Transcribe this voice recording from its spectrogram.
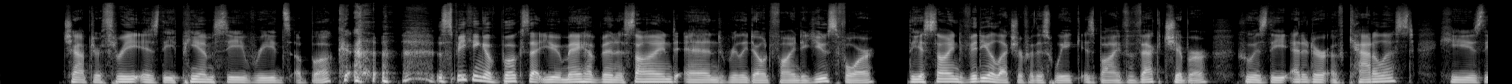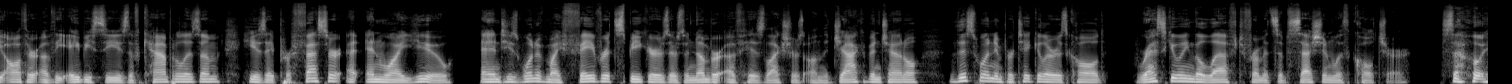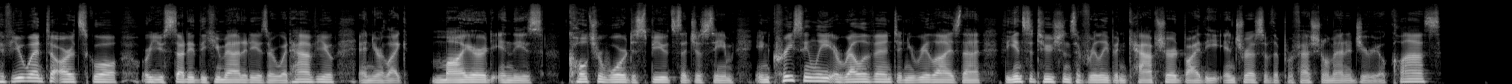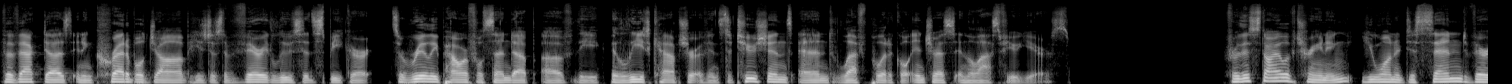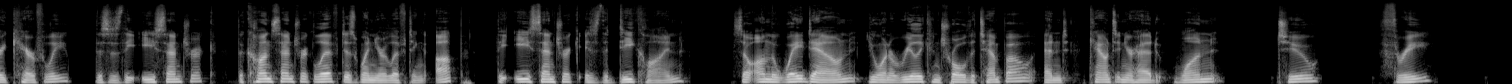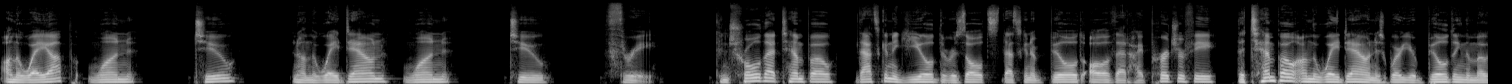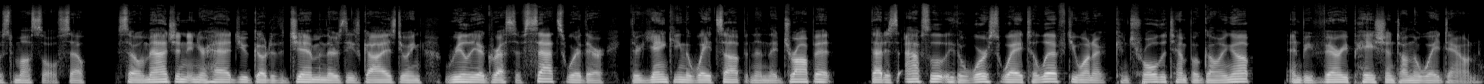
Chapter three is the PMC reads a book. Speaking of books that you may have been assigned and really don't find a use for, the assigned video lecture for this week is by Vivek Chibber, who is the editor of Catalyst. He is the author of The ABCs of Capitalism. He is a professor at NYU, and he's one of my favorite speakers. There's a number of his lectures on the Jacobin channel. This one in particular is called Rescuing the Left from Its Obsession with Culture. So, if you went to art school or you studied the humanities or what have you, and you're like, mired in these culture war disputes that just seem increasingly irrelevant, and you realize that the institutions have really been captured by the interests of the professional managerial class. Vivek does an incredible job. He's just a very lucid speaker. It's a really powerful send up of the elite capture of institutions and left political interests in the last few years. For this style of training, you want to descend very carefully. This is the eccentric. The concentric lift is when you're lifting up, the eccentric is the decline. So on the way down, you want to really control the tempo and count in your head one, two, three. On the way up, one, two. And on the way down, one, two, three. Control that tempo. That's going to yield the results. That's going to build all of that hypertrophy. The tempo on the way down is where you're building the most muscle. So so imagine in your head you go to the gym and there's these guys doing really aggressive sets where they're they're yanking the weights up and then they drop it. That is absolutely the worst way to lift. You want to control the tempo going up and be very patient on the way down.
